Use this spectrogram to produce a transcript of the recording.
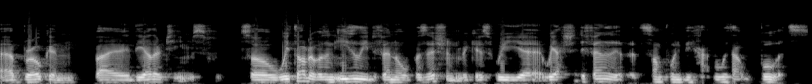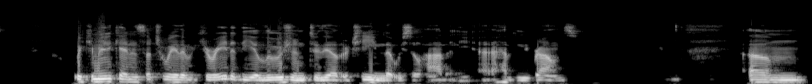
uh, broken by the other teams. So we thought it was an easily defendable position because we uh, we actually defended it at some point without bullets. We communicated in such a way that we created the illusion to the other team that we still had any uh, had any rounds. Um,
